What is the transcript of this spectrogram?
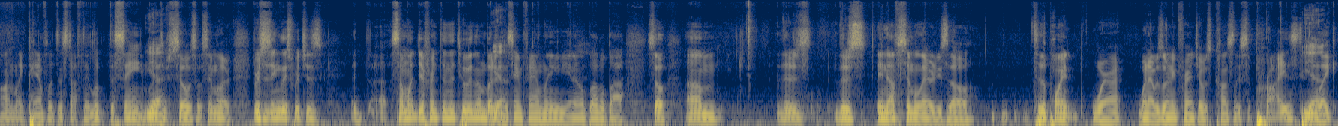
on like pamphlets and stuff, they look the same. Like, Yeah. they're so so similar. Versus English, which is uh, somewhat different than the two of them, but in the same family. You know, blah blah blah. So um, there's there's enough similarities though, to the point where I, when I was learning French, I was constantly surprised. Yeah. Like,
